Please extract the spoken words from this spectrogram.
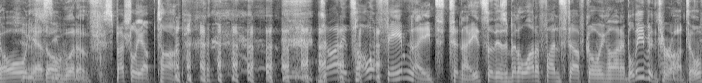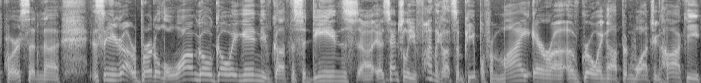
Oh, yes, he would have, especially up top. John, it's Hall of Fame night tonight, so there's been a lot of fun stuff going on, I believe, in Toronto, of course. And uh, so you got Roberto Luongo going in, you've got the Sedins. Uh, essentially, you finally got some people from my era of growing up and watching hockey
